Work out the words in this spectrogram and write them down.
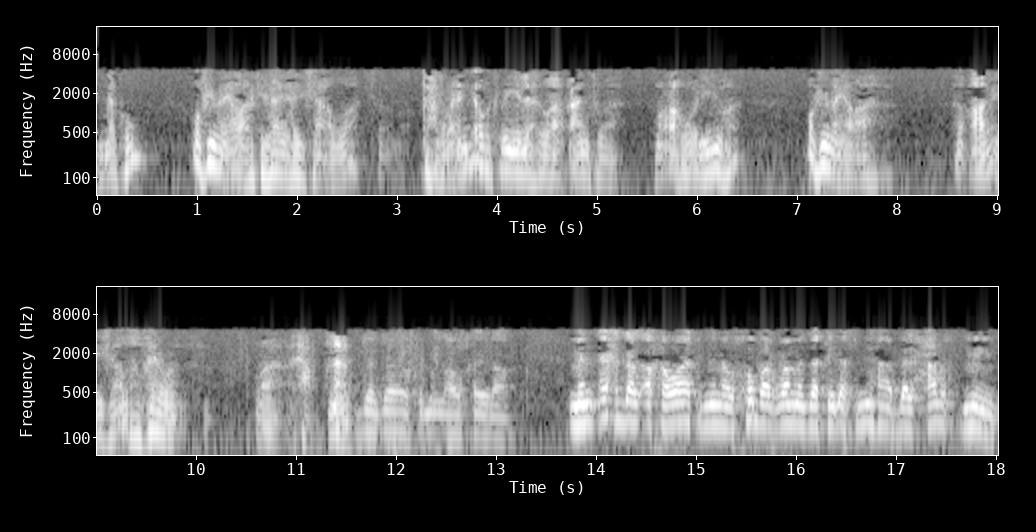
عندكم وفيما يراه الكفاية إن شاء الله. تحضر عنده وتبين له الواقع أنت ومرأة وليها. وفيما يراه القاضي إن شاء الله الخير والحق. نعم. جزاكم الله خيرا. من إحدى الأخوات من الخبر رمزت إلى اسمها بالحرف ميم.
